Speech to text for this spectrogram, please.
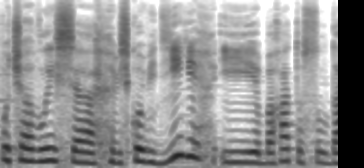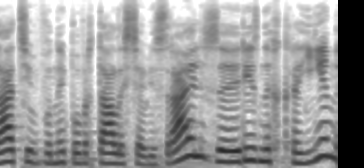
почалися військові дії, і багато солдатів вони поверталися в Ізраїль з різних країн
